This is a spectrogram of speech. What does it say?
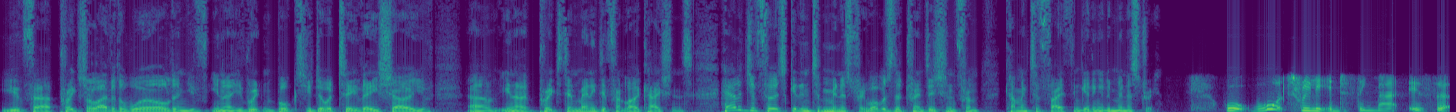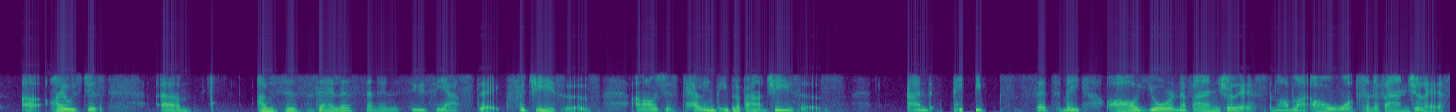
you've uh, preached all over the world, and you've you know you've written books, you do a TV show, you've um, you know preached in many different locations. How did you first get into ministry? What was the transition from coming to faith and getting into ministry? Well, what's really interesting, Matt, is that uh, I was just. Um, I was just zealous and enthusiastic for Jesus, and I was just telling people about Jesus. And people said to me, Oh, you're an evangelist. And I'm like, Oh, what's an evangelist?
